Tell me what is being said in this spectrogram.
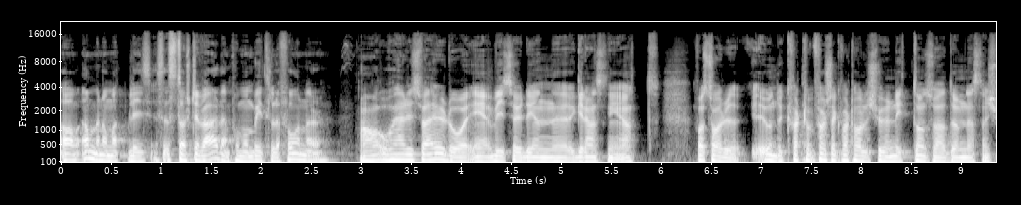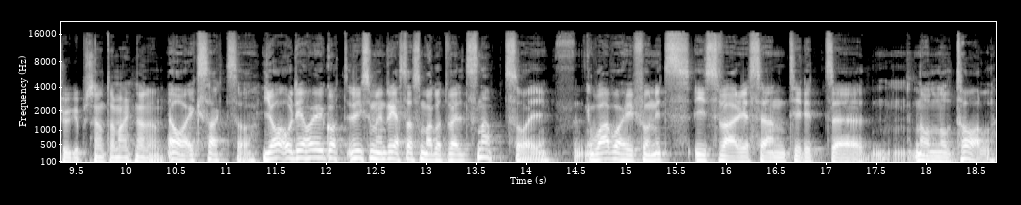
ja, men om att bli störst i världen på mobiltelefoner. Ja, och här i Sverige då eh, visar ju din eh, granskning att, vad sa du, under kvart första kvartalet 2019 så hade de nästan 20% av marknaden. Ja, exakt så. Ja, och det har ju gått, liksom en resa som har gått väldigt snabbt så i. Wavo har ju funnits i Sverige sedan tidigt eh, 00-tal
